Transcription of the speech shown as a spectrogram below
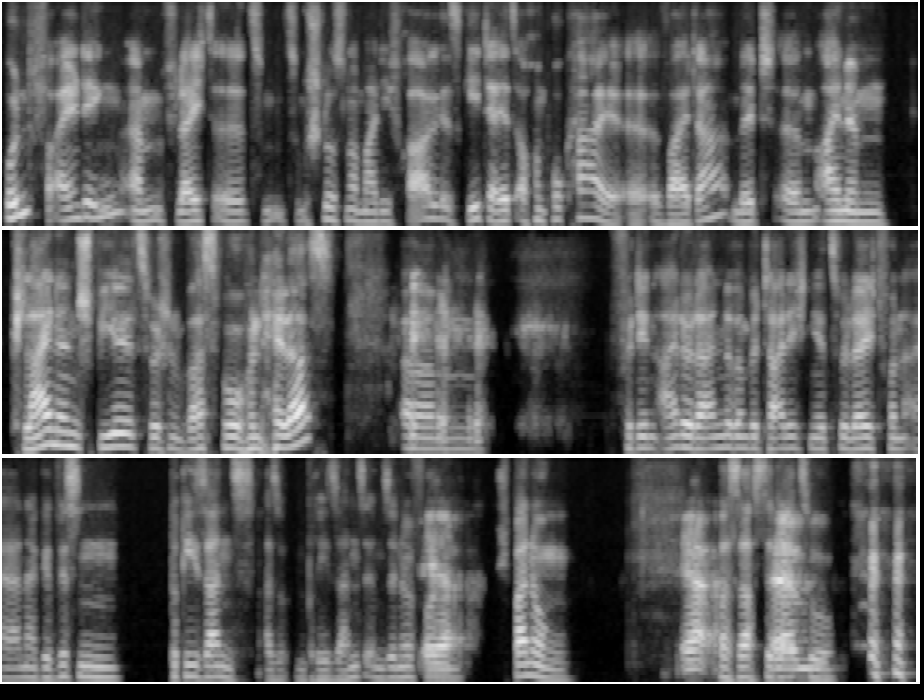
Und vor allen Dingen, ähm, vielleicht äh, zum, zum Schluss nochmal die Frage, es geht ja jetzt auch im Pokal äh, weiter mit ähm, einem kleinen Spiel zwischen Waspo und Hellas. Ähm, für den einen oder anderen Beteiligten jetzt vielleicht von einer gewissen Brisanz, also Brisanz im Sinne von ja. Spannung. Ja. Was sagst du dazu? Ähm,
